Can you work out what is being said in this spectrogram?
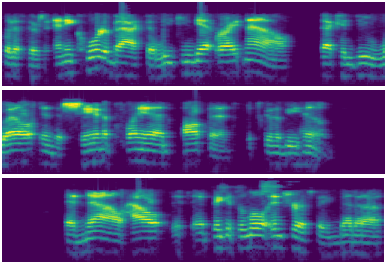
but if there's any quarterback that we can get right now that can do well in the Shanna plan offense, it's going to be him. And now, how I think it's a little interesting that uh,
